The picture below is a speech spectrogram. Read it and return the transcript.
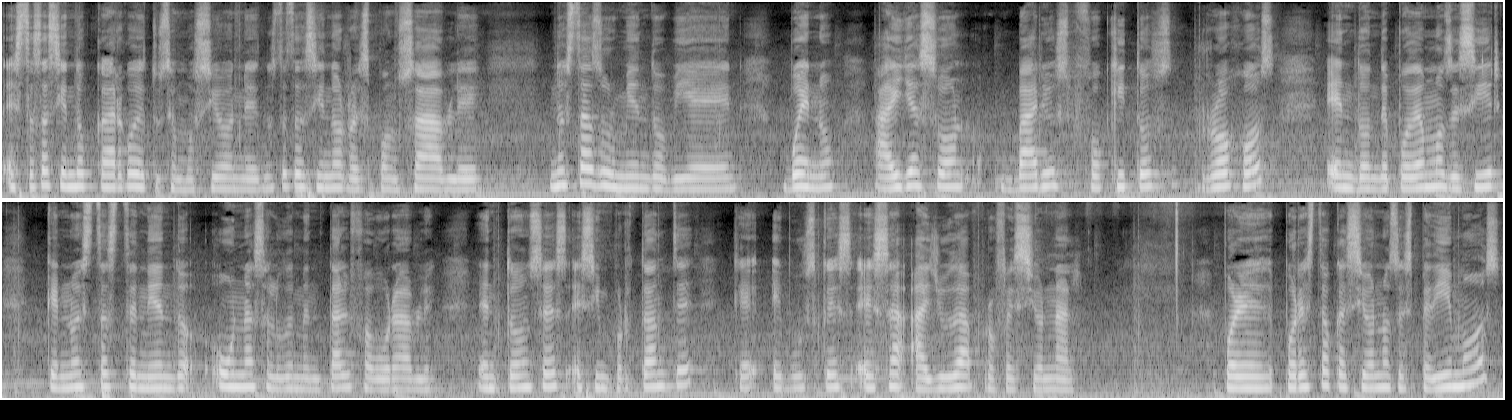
estás haciendo cargo de tus emociones, no estás haciendo responsable, no estás durmiendo bien. Bueno, ahí ya son varios foquitos rojos en donde podemos decir que no estás teniendo una salud mental favorable. Entonces es importante que busques esa ayuda profesional. Por, e, por, esta ocasión nos despedimos.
